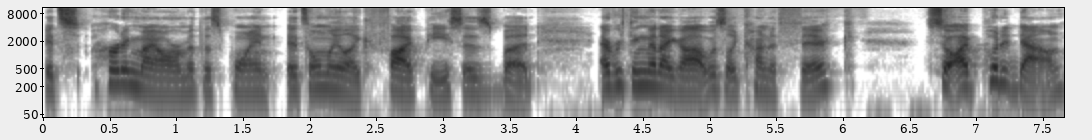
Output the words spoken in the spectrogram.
it's hurting my arm at this point. It's only like 5 pieces, but everything that I got was like kind of thick. So I put it down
